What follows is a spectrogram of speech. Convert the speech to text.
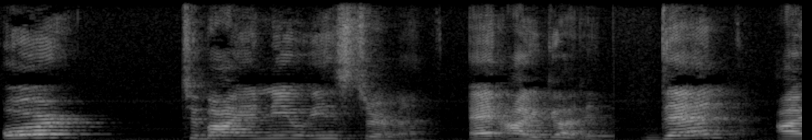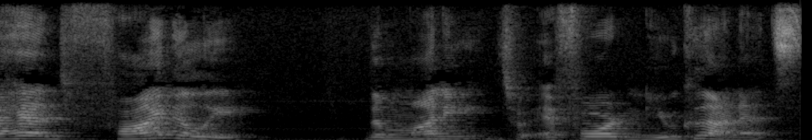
or to buy a new instrument. And I got it. Then I had finally the money to afford new clarinets.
